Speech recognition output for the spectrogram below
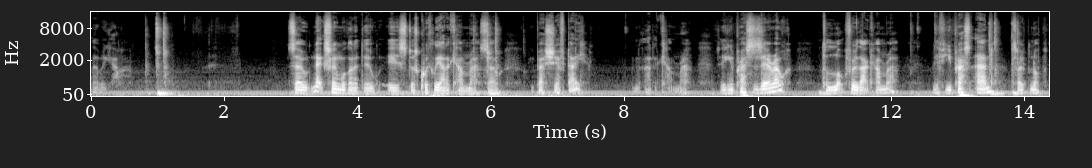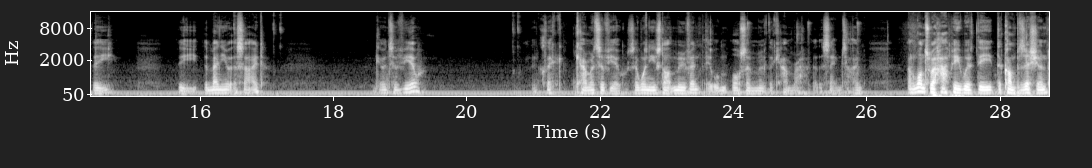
There we go. So next thing we're going to do is just quickly add a camera. So you press Shift A and add a camera. So you can press zero to look through that camera if you press N to open up the the the menu at the side, go into View, and click Camera to View. So when you start moving, it will also move the camera at the same time. And once we're happy with the the composition,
